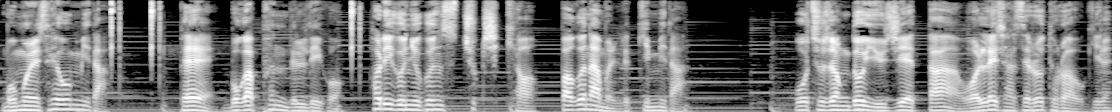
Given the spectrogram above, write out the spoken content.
몸을 세웁니다. 배, 목 앞은 늘리고 허리 근육은 수축시켜 뻐근함을 느낍니다. 5초 정도 유지했다 원래 자세로 돌아오길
